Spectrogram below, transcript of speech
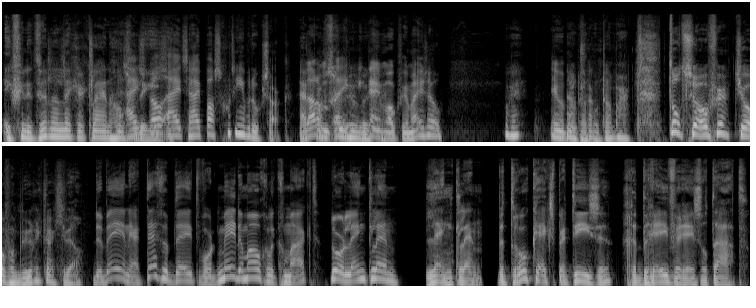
Ik vind het wel een lekker klein Hij, is wel, hij, hij past goed in je broekzak. Hij Daarom, past goed in ik, ik neem hem ook weer mee zo. Oké. In mijn Nou, dat moet dan maar. Tot zover. Joe van Buurik, dankjewel. De BNR Tech Update wordt mede mogelijk gemaakt door Lenklen. Lenklen. Betrokken expertise, gedreven resultaat.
